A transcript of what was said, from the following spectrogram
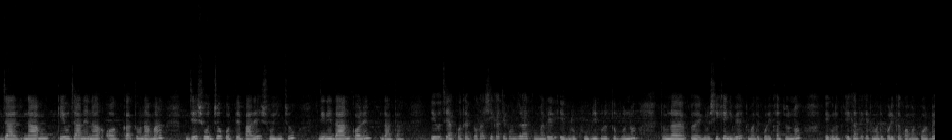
যার নাম কেউ জানে না, অজ্ঞাতনামা, যে সহ্য করতে পারে সহিঞ্চু যিনি দান করেন দাতা। এই হচ্ছে এক কথায় প্রকাশ। শিক্ষার্থী বন্ধুরা, তোমাদের এগুলো খুবই গুরুত্বপূর্ণ। তোমরা এগুলো শিখে নিবে তোমাদের পরীক্ষার জন্য। এগুলো, এখান থেকে তোমাদের পরীক্ষা কমন পড়বে।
